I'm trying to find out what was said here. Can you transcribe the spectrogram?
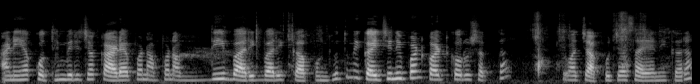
आणि या कोथिंबिरीच्या काड्या पण आपण अगदी बारीक बारीक कापून घेऊ. तुम्ही कैचीनी पण कट करू शकता किंवा चाकूच्या साह्याने करा.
